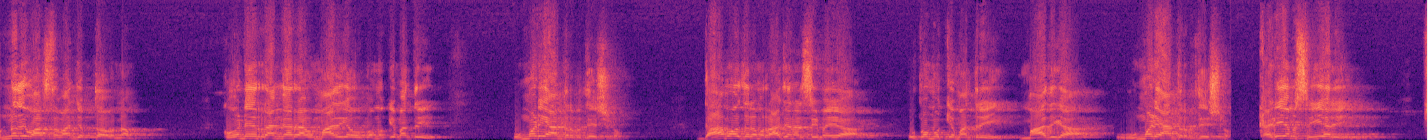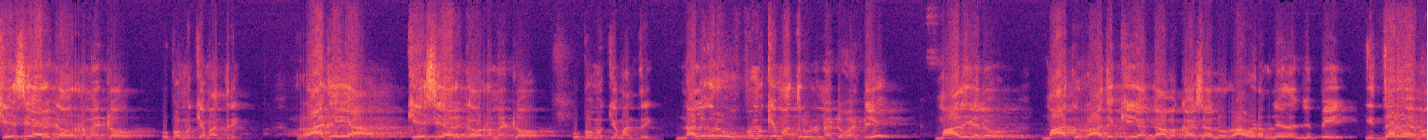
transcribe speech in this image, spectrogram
ఉన్నది వాస్తవం అని చెప్తా ఉన్నాం. కోనేరు రంగారావు మాదిగా ఉప ముఖ్యమంత్రి ఉమ్మడి ఆంధ్రప్రదేశ్లో దామోదరం రాజనరసింహయ్య ఉప ముఖ్యమంత్రి మాదిగా ఉమ్మడి ఆంధ్రప్రదేశ్లో కడియం శ్రీహరి కేసీఆర్ గవర్నమెంట్లో ఉప ముఖ్యమంత్రి. రాజయ్య కేసీఆర్ గవర్నమెంట్లో ఉప ముఖ్యమంత్రి. నలుగురు ఉప ముఖ్యమంత్రులు ఉన్నటువంటి మాదిగలో మాకు రాజకీయంగా అవకాశాలు రావడం లేదని చెప్పి ఇద్దరు ఏమో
